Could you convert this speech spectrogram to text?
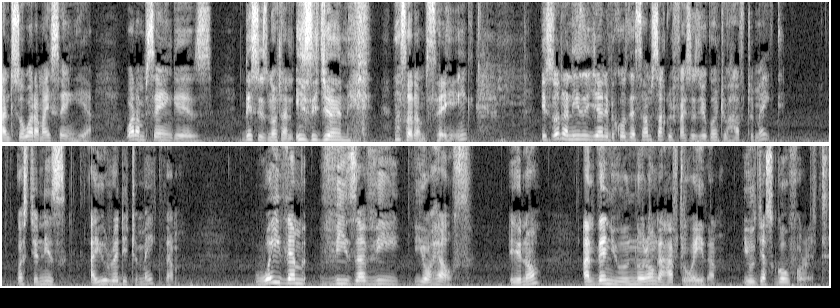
And so what am I saying here? What I'm saying is this is not an easy journey. That's what I'm saying. It's not an easy journey because there's some sacrifices you're going to have to make. Question is, are you ready to make them? Weigh them vis a vis your health, you know? And then you will no longer have to weigh them. You'll just go for it.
